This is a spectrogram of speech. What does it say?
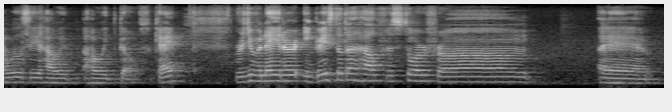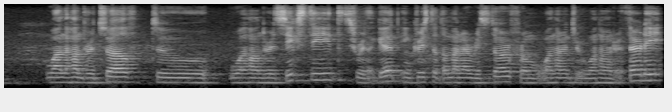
and we'll see how it, how it goes, okay? Rejuvenator, increase total health restore from uh, 112 to 160 that's really good. Increase total mana restore from 100 to 130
